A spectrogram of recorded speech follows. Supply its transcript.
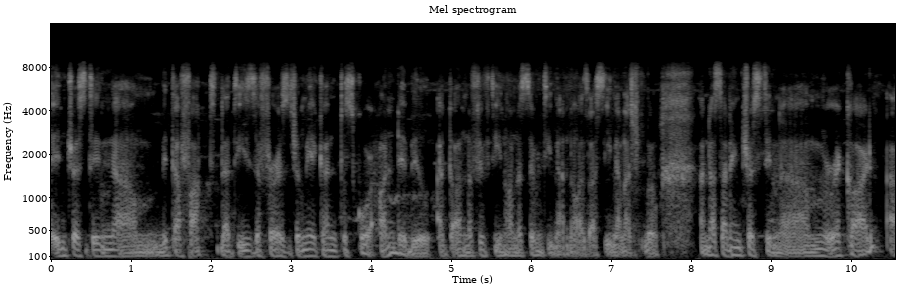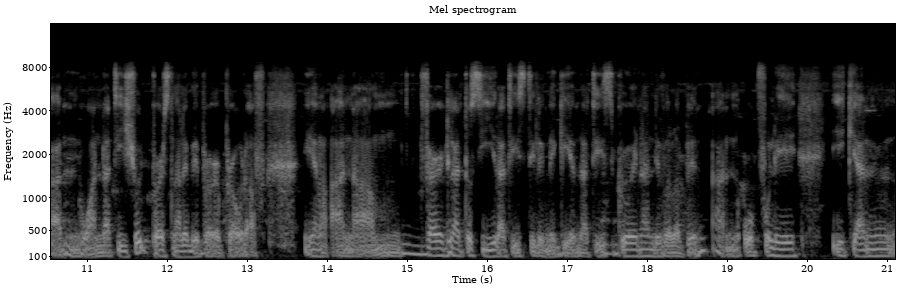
interesting um, bit of fact that he's the first Jamaican to score on debut at under 15, under 17, and now as a senior national. And that's an interesting um, record and one that he should personally be very proud of. You know, and um, very glad to see that he's still in the game, that he's growing and developing, and hopefully he can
